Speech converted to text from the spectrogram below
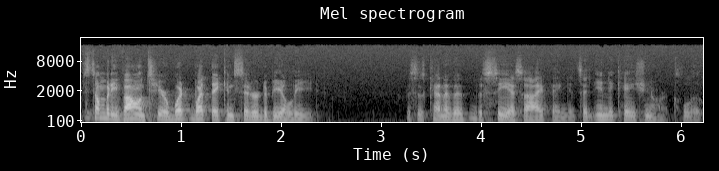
somebody volunteer what, what they consider to be a lead. This is kind of the, the CSI thing. It's an indication or a clue.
